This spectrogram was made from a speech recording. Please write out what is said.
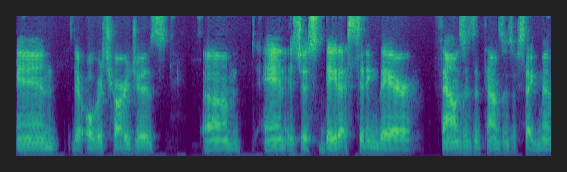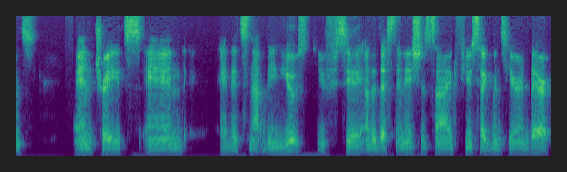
and their overcharges um, and it's just data sitting there thousands and thousands of segments and traits and and it's not being used. You see on the destination side few segments here and there.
